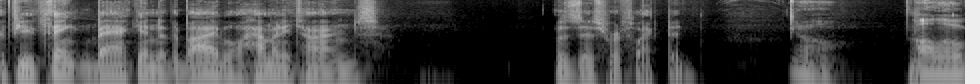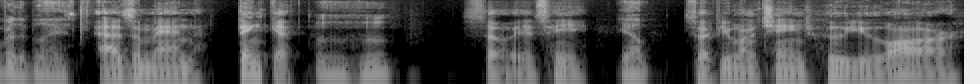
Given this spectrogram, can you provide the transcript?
if you think back into the Bible, how many times was this reflected? Oh, all over the place. As a man thinketh, Mm-hmm. So is he. Yep. So, if you want to change who you are,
